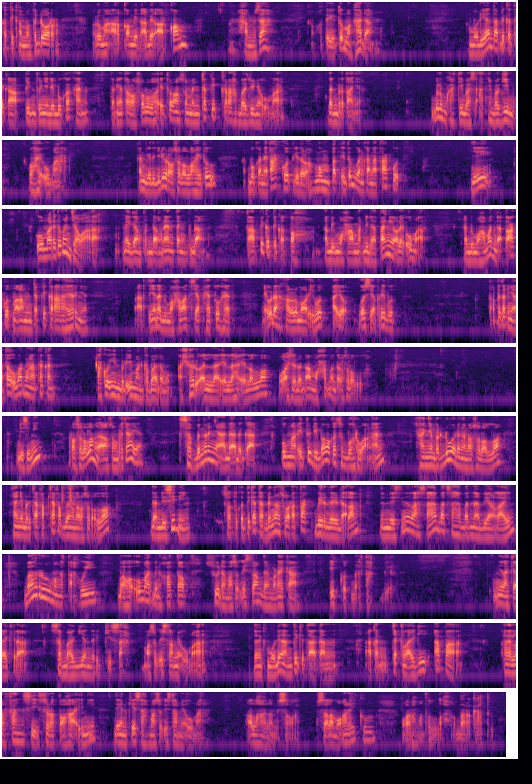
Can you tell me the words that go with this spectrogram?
Ketika menggedor rumah Arqam bin Abil Arqam, Hamzah waktu itu menghadang. Kemudian tapi ketika pintunya dibukakan, ternyata Rasulullah itu langsung mencekik kerah bajunya Umar dan bertanya, Belumkah tiba saatnya bagimu, wahai Umar? Kan begitu. Jadi Rasulullah itu bukannya takut gitu loh. Ngumpet itu bukan karena takut. Jadi Umar itu kan jawara, megang pedang, nenteng pedang. Tapi ketika toh Nabi Muhammad didatangi oleh Umar, Nabi Muhammad nggak takut malah mencekik kerah lehernya. Artinya Nabi Muhammad siap head to head. Ya udah kalau lo mau ribut, ayo, gue siap ribut. Tapi ternyata Umar mengatakan, aku ingin beriman kepadamu. Asyhadu an la ilaha illallah wa asyhadu anna Muhammad Rasulullah. Di sini Rasulullah nggak langsung percaya. Sebenarnya ada adegan Umar itu dibawa ke sebuah ruangan hanya berdua dengan Rasulullah, hanya bercakap-cakap dengan Rasulullah. Dan di sini suatu ketika terdengar suara takbir dari dalam dan di sinilah sahabat-sahabat Nabi yang lain baru mengetahui bahwa Umar bin Khattab sudah masuk Islam dan mereka ikut bertakbir. Inilah kira-kira sebagian dari kisah masuk Islamnya Umar dan kemudian nanti kita akan akan cek lagi apa relevansi surat Toha ini dengan kisah masuk Islamnya Umar. Allah alam. Assalamualaikum warahmatullahi wabarakatuh.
